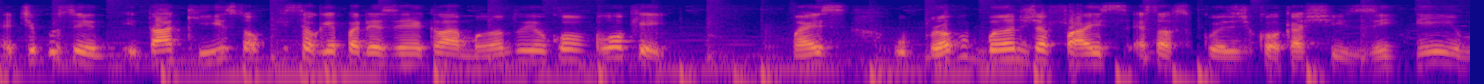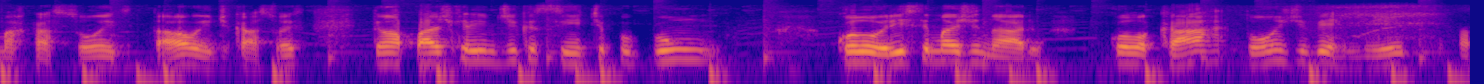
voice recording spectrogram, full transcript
É tipo assim, e tá aqui só porque se alguém aparecer reclamando, eu coloquei. Mas o próprio Band já faz essas coisas de colocar xizinho, marcações e tal, indicações. Tem uma página que ele indica assim, tipo, pra um colorista imaginário, colocar tons de vermelho nessa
